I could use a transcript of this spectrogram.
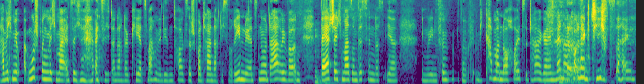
habe ich mir ursprünglich mal, als ich, als ich dann dachte, okay, jetzt machen wir diesen Talk so spontan, dachte ich so, reden wir jetzt nur darüber und bashe ich mal so ein bisschen, dass ihr irgendwie ein Fünf, so, wie kann man doch heutzutage ein Männerkollektiv sein?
